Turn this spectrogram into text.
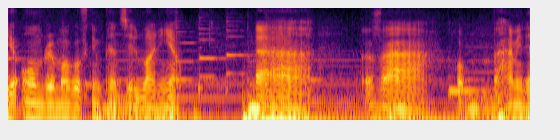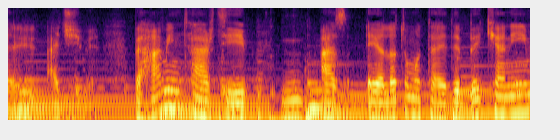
یه عمر ما گفتیم پنسیلوانیا. و خب به همین دلیل عجیبه. به همین ترتیب از ایالات متحده بکنیم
